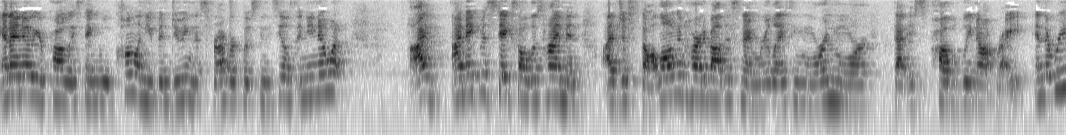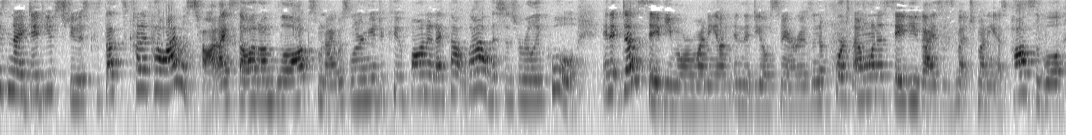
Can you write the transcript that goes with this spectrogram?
And I know you're probably saying, well, Collin, you've been doing this forever, posting these deals. And you know what? I, I make mistakes all the time and I've just thought long and hard about this and I'm realizing more and more that is probably not right. And the reason I did used to do is because that's kind of how I was taught. I saw it on blogs when I was learning to coupon and I thought, wow, this is really cool. And it does save you more money on, in the deal scenarios. And of course, I want to save you guys as much money as possible,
